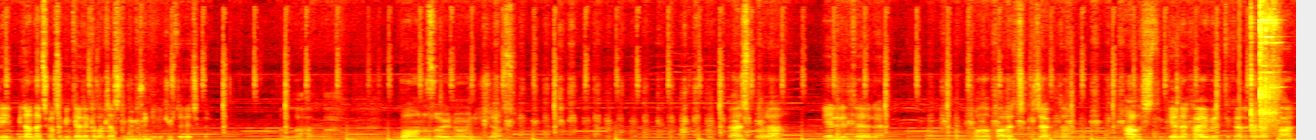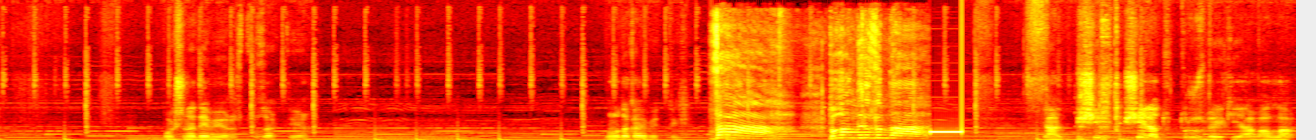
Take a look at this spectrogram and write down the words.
1000, bir tane daha çıkarsa 1000 TL kazanacağız. Ki mümkün değil. 200 TL çıktı. Allah Allah. Bonus oyunu oynayacağız. Kaç para? 50 TL. O da para çıkacak da. Al işte gene kaybettik arkadaşlar. Boşuna demiyoruz tuzak diye. Bunu da kaybettik. Vah! Dolandırıldım da! Ya bir şey bir şeyler tuttururuz belki ya valla.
